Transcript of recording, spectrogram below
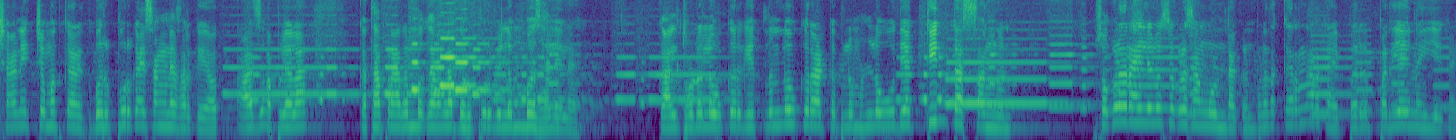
अशा अनेक चमत्कार आहेत. भरपूर काय सांगण्यासारखे आहे. आज आपल्याला कथा प्रारंभ करायला भरपूर विलंब झालेला आहे. काल थोडं लवकर घेतलं लवकर आटपलं. म्हणलं उद्या तीन तास सांगण सगळं राहिलेलं सगळं सांगून टाकण पण आता करणार काय? पर पर्याय नाही आहे काय?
